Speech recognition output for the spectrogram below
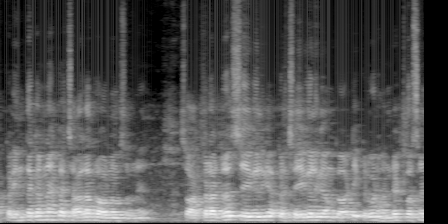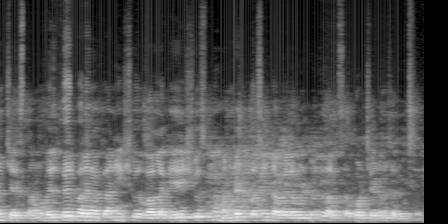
అక్కడ ఇంతకన్నా ఇంకా చాలా ప్రాబ్లమ్స్ ఉన్నాయి. సో అక్కడ అడ్రస్ చేయగలిగి అక్కడ చేయగలిగాం కాబట్టి ఇక్కడ కూడా హండ్రెడ్ పర్సెంట్ చేస్తాము. వెల్ఫేర్ పరంగా కానీ ఇష్యూ వాళ్ళకి ఏ ఇష్యూస్ ఉన్నా హండ్రెడ్ పర్సెంట్ అవైలబిలిటీ ఉంటే వాళ్ళకి సపోర్ట్ చేయడం జరుగుతుంది.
